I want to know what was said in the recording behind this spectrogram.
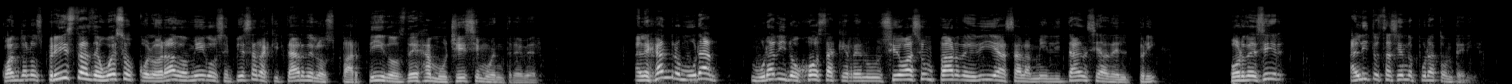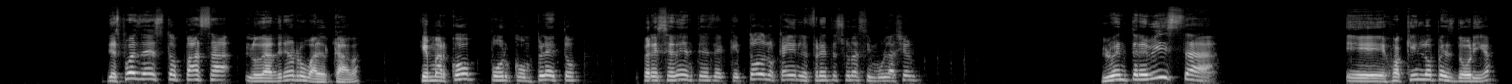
Cuando los priistas de hueso colorado, amigos, empiezan a quitar de los partidos, deja muchísimo entrever. Alejandro Murad, Murad Hinojosa, que renunció hace un par de días a la militancia del PRI, por decir, Alito está haciendo pura tontería. Después de esto pasa lo de Adrián Rubalcaba, que marcó por completo precedentes de que todo lo que hay en el frente es una simulación. Lo entrevista eh, Joaquín López Dóriga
